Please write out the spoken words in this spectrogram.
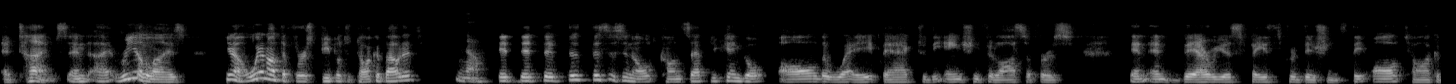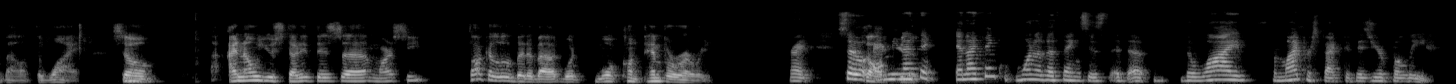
at times. And I realize, you know, we're not the first people to talk about it. No. It, it, it, this is an old concept. You can go all the way back to the ancient philosophers and, and various faith traditions. They all talk about the why. So mm. I know you studied this, uh, Marcy. Talk a little bit about what more contemporary. Right. So I mean, I think, and I think one of the things is the the why, from my perspective, is your belief.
